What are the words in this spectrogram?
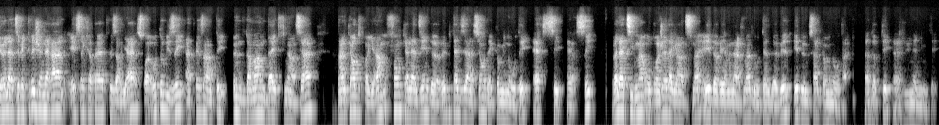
que la directrice générale et secrétaire trésorière soient autorisées à présenter une demande d'aide financière dans le cadre du programme Fonds canadien de revitalisation des communautés, FCRC, relativement au projet d'agrandissement et de réaménagement de l'hôtel de ville et d'une salle communautaire, adopté à l'unanimité.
